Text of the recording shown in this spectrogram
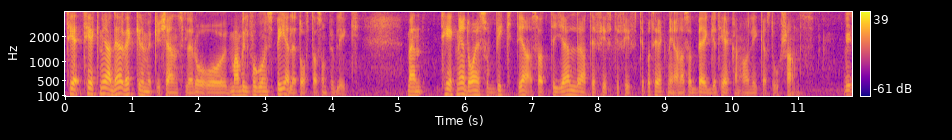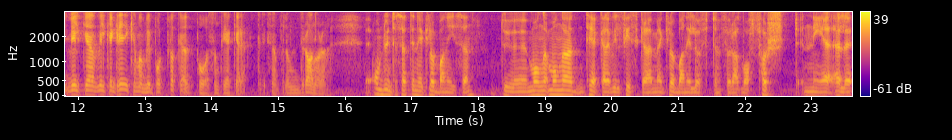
te teckningar, där väcker det mycket känslor och, och, man vill få igång spelet ofta som publik. Men teckningar idag är så viktiga så att det gäller att det är 50-50 på teckningarna så att bägge tekarna har lika stor chans. Vilka, vilka grejer kan man bli bortplockad på som tekare? Till exempel om du drar några? Om du inte sätter ner klubban i isen. Du, många, många tekare vill fiska med klubban i luften för att vara först ner eller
